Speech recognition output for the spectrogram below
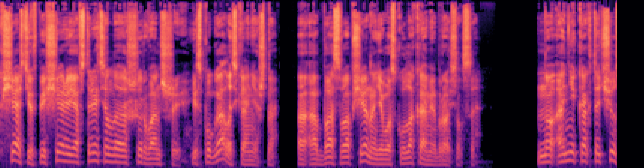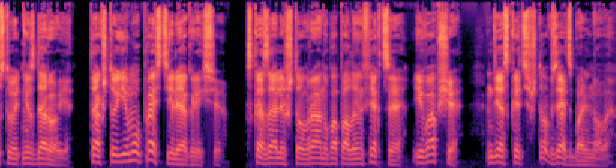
К счастью, в пещере я встретила Ширванши. Испугалась, конечно, а Аббас вообще на него с кулаками бросился. Но они как-то чувствуют нездоровье, так что ему простили агрессию. Сказали, что в рану попала инфекция, и вообще, дескать, что взять с больного.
